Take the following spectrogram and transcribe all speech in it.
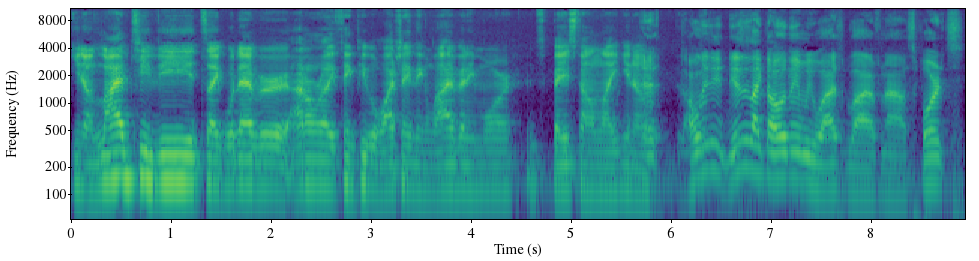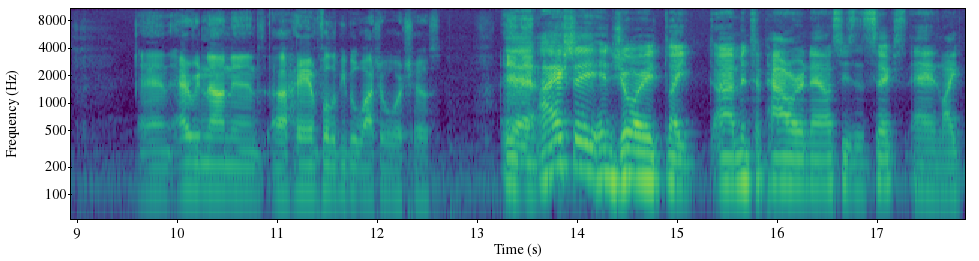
you know live TV. It's like whatever. I don't really think people watch anything live anymore. It's based on like you know. Only this is like the only thing we watch live now. Sports, and every now and then a handful of people watch award shows. And Yeah, I actually enjoyed like I'm into Power now, season six, and like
